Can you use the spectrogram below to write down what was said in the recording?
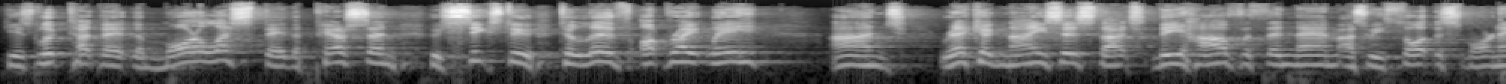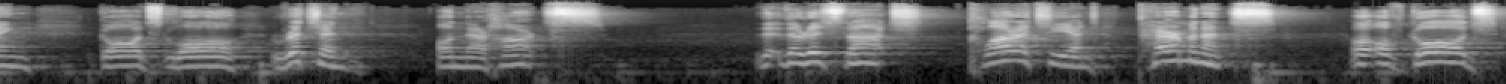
He has looked at the, the moralist, the, the person who seeks to, to live uprightly and recognizes that they have within them, as we thought this morning, God's law written on their hearts. There is that clarity and permanence of God's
